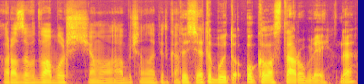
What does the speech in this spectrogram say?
раза в два больше, чем обычного напитка. То есть это будет около 100 рублей, да?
